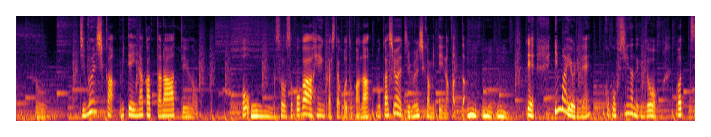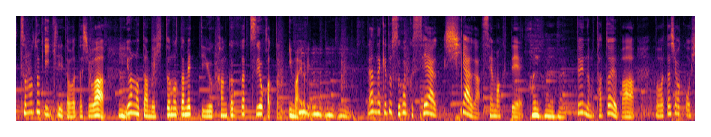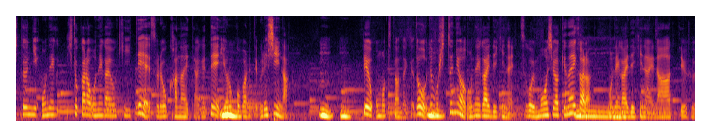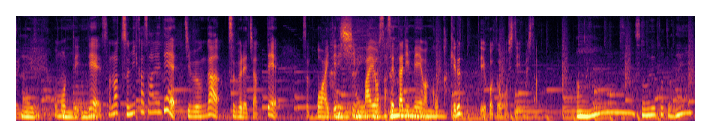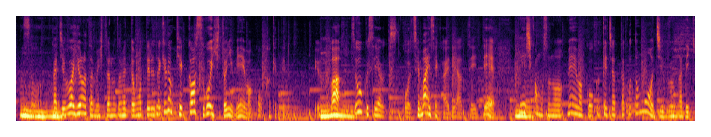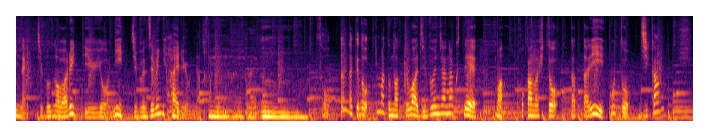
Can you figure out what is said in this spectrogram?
自分しか見ていなかったなっていうのをそうそこが変化したことかな。昔は自分しか見ていなかった、うんうんうん、で今よりねここ不思議なんだけどその時生きていた私は、うん、世のため人のためっていう感覚が強かったの今より、うんうんうんうん、なんだけどすごく視野が狭くて、はいはいはい、というのも例えば私はこう人にお、ね、人からお願いを聞いてそれを叶えてあげて喜ばれて嬉しいな。って思ってたんだけど、うん、でも人にはお願いできない。すごい申し訳ないからお願いできないなっていうふうに思っていて、その積み重ねで自分が潰れちゃってお相手に心配をさせたり迷惑をかけるっていうことをしていました。そういうことね、う。ん、そうだから自分は世のため人のためって思ってるんだけど結果はすごい人に迷惑をかけてるっていうのが、すごくせこう狭い世界でやっていて、でしかもその迷惑をかけちゃったことも自分ができない自分が悪いっていうように自分攻めに入るようになった。はいはいはい、うん。そう。なんだけど今となっては自分じゃなくて、まあ、他の人だったりもっと時間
